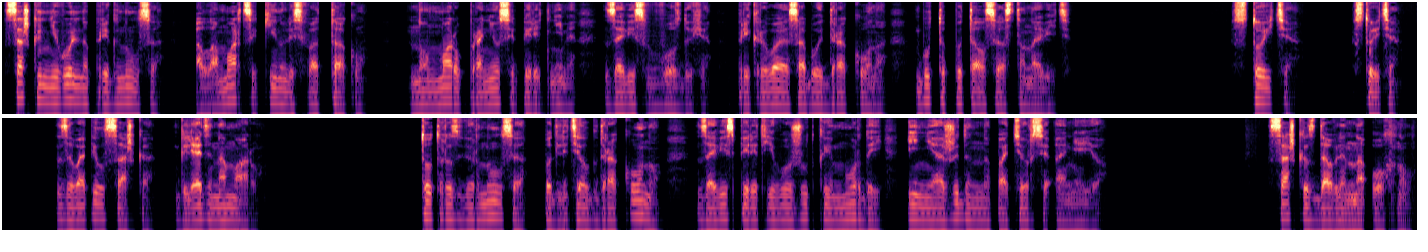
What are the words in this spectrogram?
Сашка невольно пригнулся, а ламарцы кинулись в атаку, но Мару пронесся перед ними, завис в воздухе, прикрывая собой дракона, будто пытался остановить. «Стойте! Стойте!» — завопил Сашка, глядя на Мару. Тот развернулся, подлетел к дракону, завис перед его жуткой мордой и неожиданно потерся о нее. Сашка сдавленно охнул.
